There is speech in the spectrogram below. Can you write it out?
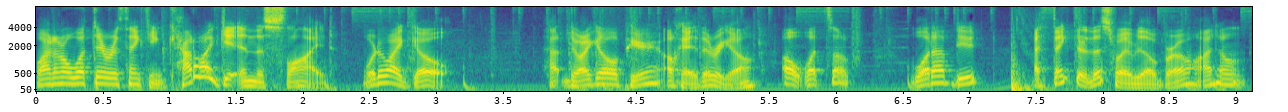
Well, I don't know what they were thinking. How do I get in this slide? Where do I go? How, do I go up here? Okay, there we go. Oh, what's up? What up, dude? I think they're this way though, bro. I don't.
